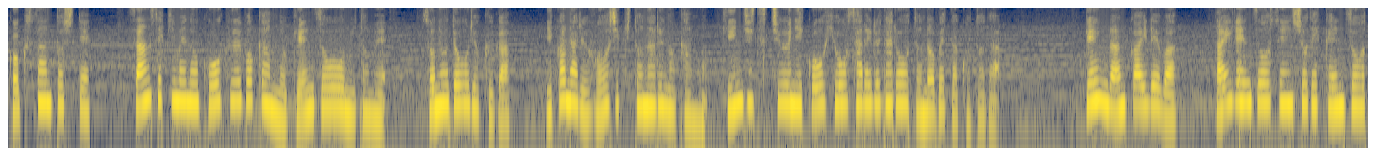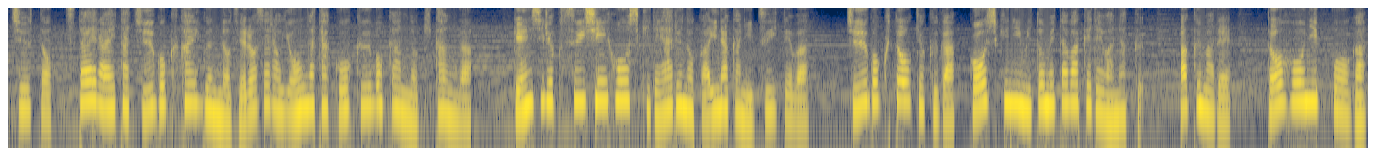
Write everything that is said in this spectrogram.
国産として3隻目の航空母艦の建造を認め、その動力がいかなる方式となるのかも近日中に公表されるだろうと述べたことだ。現段階では、大連造船所で建造中と伝えられた中国海軍の004型航空母艦の機関が原子力推進方式であるのか否かについては中国当局が公式に認めたわけではなく、あくまで東方日報が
